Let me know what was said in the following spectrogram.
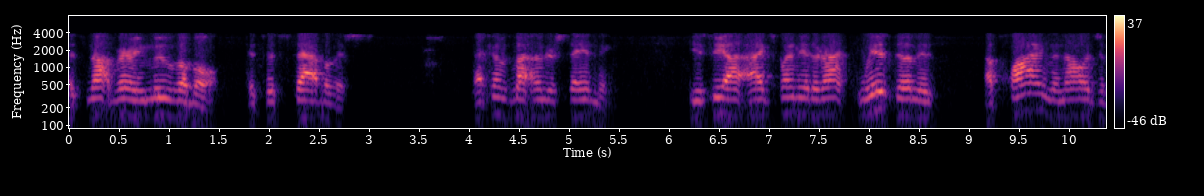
It's not very movable. It's established. That comes by understanding. You see, I, I explained the other night, wisdom is applying the knowledge of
